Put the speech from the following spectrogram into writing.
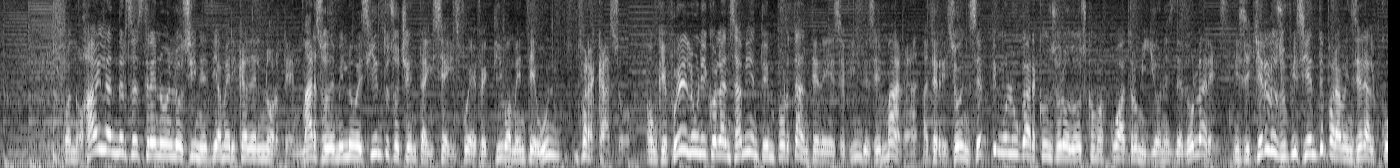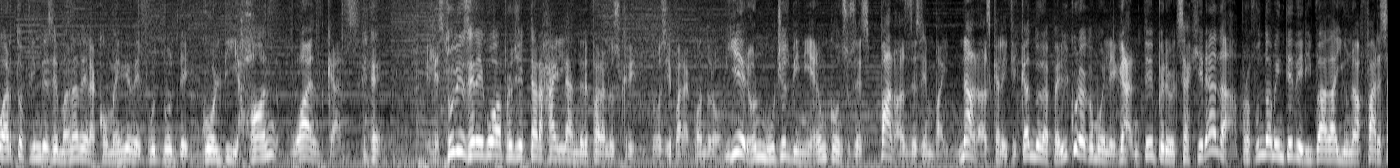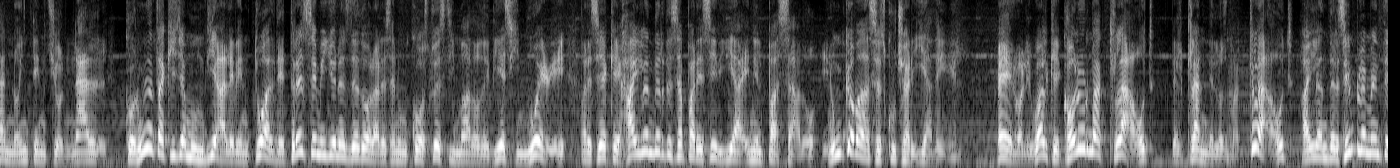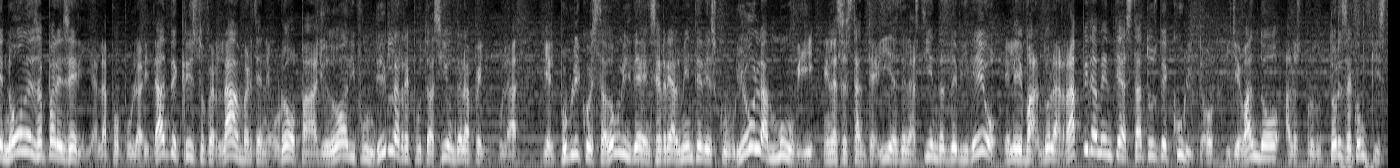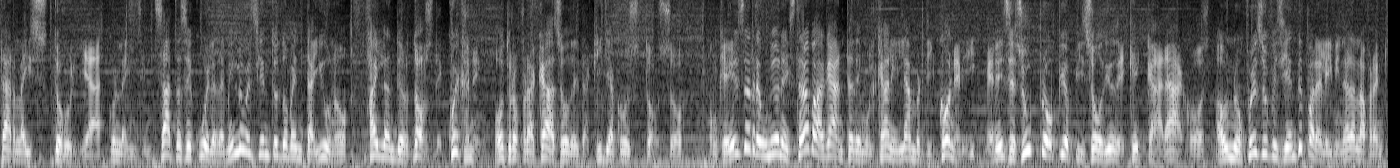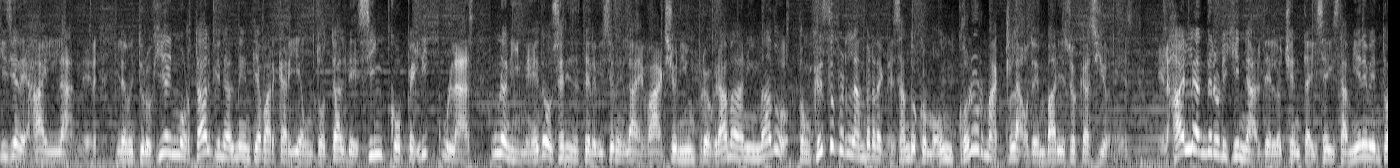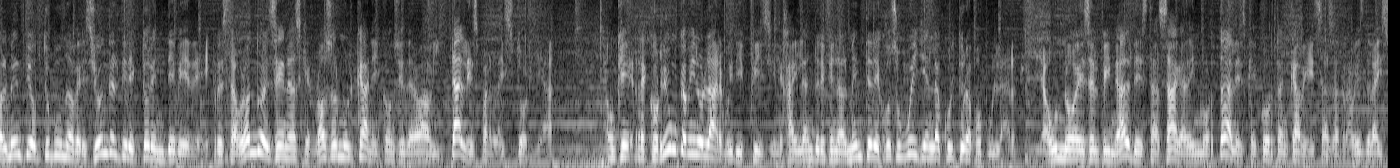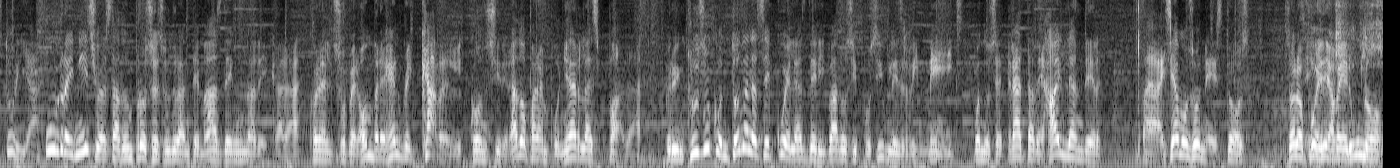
Cuando Highlander se estrenó en los cines de América del Norte en marzo de 1986 fue efectivamente un fracaso. Aunque fue el único lanzamiento importante de ese fin de semana, aterrizó en séptimo lugar con solo 2,4 millones de dólares. Ni siquiera lo suficiente para vencer al cuarto fin de semana de la comedia de fútbol de Goldie Hawn Wildcats. El estudio se negó a proyectar Highlander para los críticos y para cuando lo vieron muchos vinieron con sus espadas desenvainadas calificando la película como elegante pero exagerada, profundamente derivada y una farsa no intencional. Con una taquilla mundial eventual de 13 millones de dólares en un costo estimado de 19, parecía que Highlander desaparecería en el pasado y nunca más se escucharía de él. Pero al igual que Connor McCloud, del clan de los McCloud, Highlander simplemente no desaparecería. La popularidad de Christopher Lambert en Europa ayudó a difundir la reputación de la película y el público estadounidense realmente descubrió la movie en las estanterías de las tiendas de video, elevándola rápidamente a estatus de culto y llevando a los productores a conquistar la historia con la insensata secuela de 1991, Highlander 2 de Quickening, otro fracaso de taquilla costoso. Aunque esa reunión extravagante de Mulcahy, Lambert y Connery merece su propio episodio de qué carajos aún no fue suficiente para eliminar a la franquicia de Highlander, y la mitología inmortal finalmente abarcaría un total de 5 películas, un anime, dos series de televisión en live action y un programa animado, con Christopher Lambert regresando como un Connor McCloud en varias ocasiones. El Highlander original del 86 también eventualmente obtuvo una versión del director en DVD, restaurando escenas que Russell Mulcahy consideraba vitales para la historia. Aunque recorrió un camino largo y difícil, Highlander finalmente dejó su huella en la cultura popular. Y aún no es el final de esta saga de inmortales que cortan cabezas a través de la historia. Un reinicio ha estado en proceso durante más de una década, con el superhombre Henry Cavill, considerado para empuñar la espada. Pero incluso con todas las secuelas, derivados y posibles remakes, cuando se trata de Highlander, ay, seamos honestos, Solo puede haber uno.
